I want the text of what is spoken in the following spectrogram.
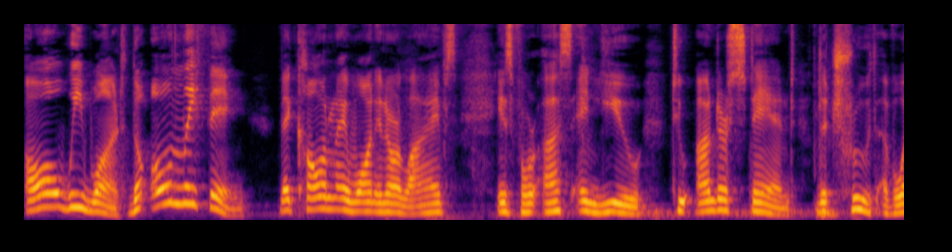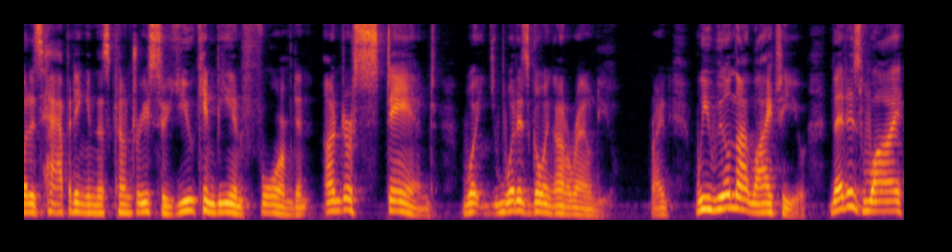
All we want, the only thing that Colin and I want in our lives is for us and you to understand the truth of what is happening in this country so you can be informed and understand what, what is going on around you right? We will not lie to you. That is why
